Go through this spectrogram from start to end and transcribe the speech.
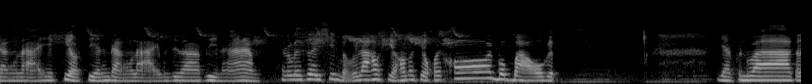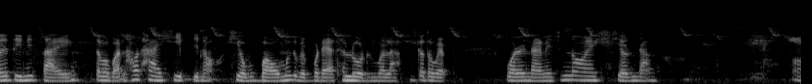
ดังหลายย่าเคี้ยวเสียงดังหลายมันสิว่าสินะก็เลยเคยชินแบบเวลาเขาเคี้ยวเขาต้องเคี้ยวค่อยๆเบาๆแบบอย่างเพิ่นว่าก็เลยตีนิสัย แต่ว่าบัดเขาถ่ายคลิปติเนาะเคี้ยวเบาๆมันก็แบบบ่ได้อรรถรสเวลาก็ต้องแบบว่าดังๆนิดน้อยเคี้ยวดังอ๋อ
